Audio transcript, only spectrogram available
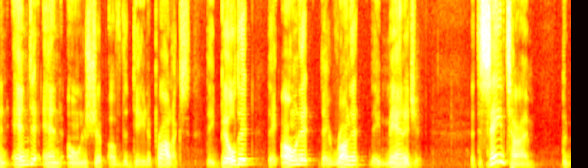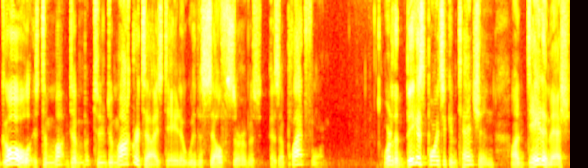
and end-to-end -end ownership of the data products. They build it, they own it, they run it, they manage it. At the same time, the goal is to, to democratize data with a self-service as a platform. One of the biggest points of contention on data mesh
